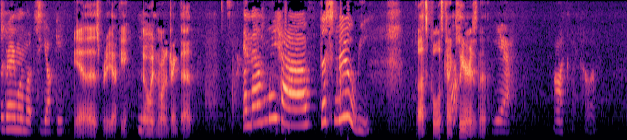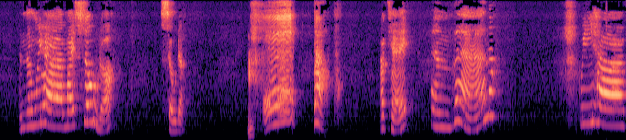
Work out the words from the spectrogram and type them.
the gray one looks yucky. Yeah, that is pretty yucky. I wouldn't want to drink that. And then we have the smoothie. Oh, that's cool. It's kind of clear, isn't it? Yeah, I like that color. And then we have my soda. Soda. Okay, and then we have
